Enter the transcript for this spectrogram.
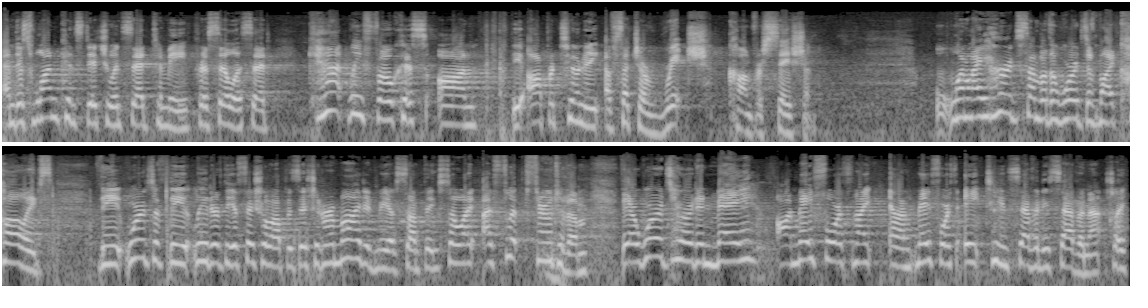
And this one constituent said to me, Priscilla said, can't we focus on the opportunity of such a rich conversation? When I heard some of the words of my colleagues, the words of the leader of the official opposition reminded me of something, so I, I flipped through to them. Their words heard in May, on May 4th, uh, May 4th 1877, actually,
